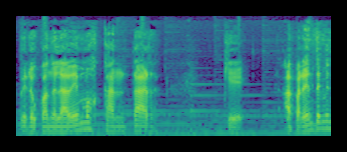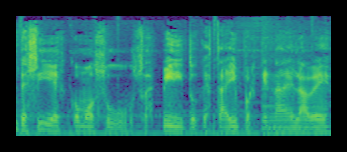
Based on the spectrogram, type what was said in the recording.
pero cuando la vemos cantar, que aparentemente sí es como su, espíritu que está ahí porque nadie la ve,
